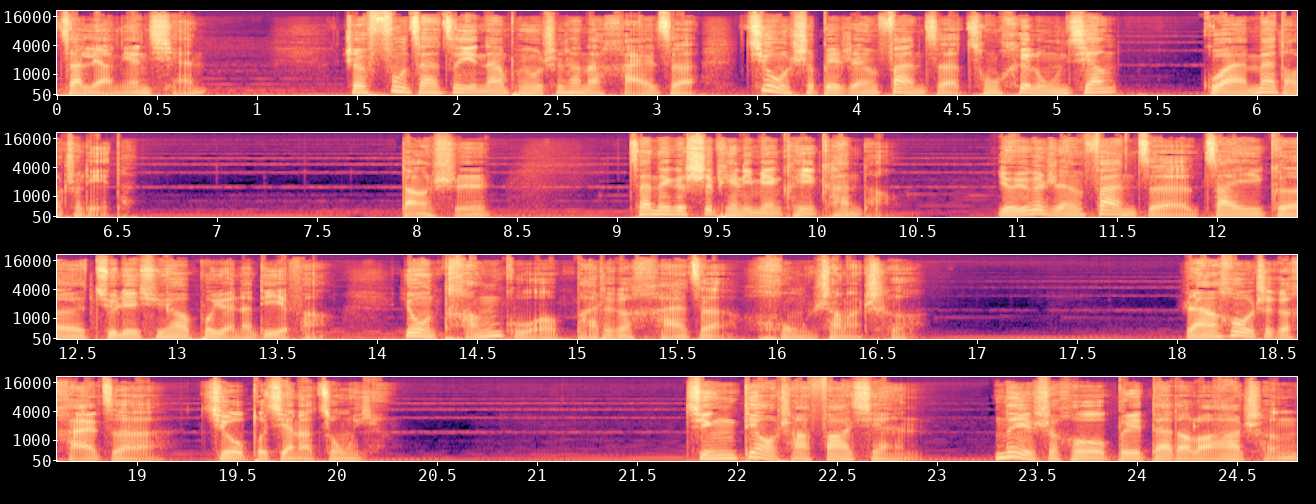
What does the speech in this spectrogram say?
在两年前，这附在自己男朋友身上的孩子就是被人贩子从黑龙江拐卖到这里的。当时，在那个视频里面可以看到，有一个人贩子在一个距离学校不远的地方，用糖果把这个孩子哄上了车，然后这个孩子。就不见了踪影。经调查发现，那时候被带到了阿成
